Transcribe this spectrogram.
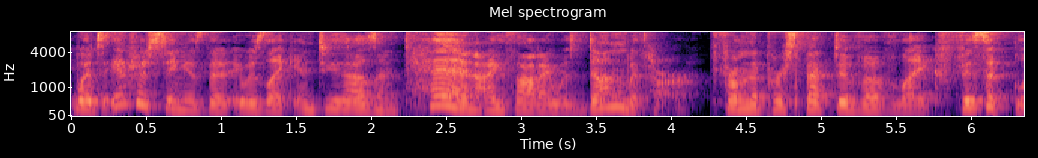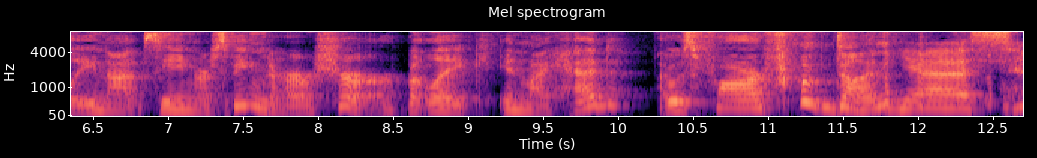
what's interesting is that it was like in 2010 i thought i was done with her from the perspective of like physically not seeing or speaking to her sure but like in my head i was far from done Yes.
